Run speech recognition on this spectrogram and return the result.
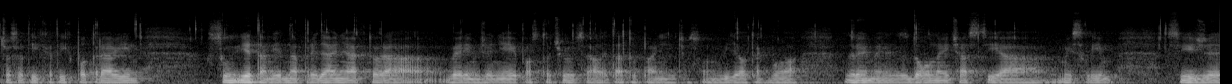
čo sa týka tých potravín, sú, je tam jedna predajňa, ktorá verím, že nie je postačujúca, ale táto pani, čo som videl, tak bola zrejme z dolnej časti a myslím si, že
